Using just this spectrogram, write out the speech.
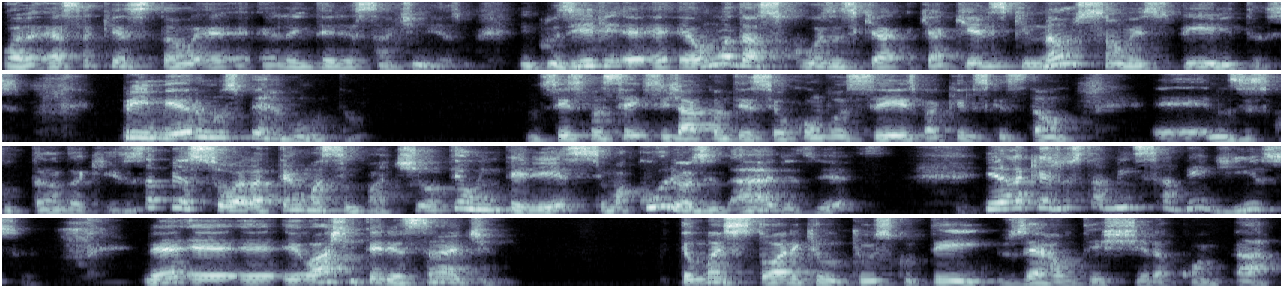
Olha, essa questão é, é, é interessante mesmo. Inclusive, é, é, é uma das coisas que, a, que aqueles que não são espíritas primeiro nos perguntam não sei se, você, se já aconteceu com vocês, com aqueles que estão é, nos escutando aqui. Se essa pessoa ela tem uma simpatia, ou tem um interesse, uma curiosidade, às vezes, e ela quer justamente saber disso. Né? É, é, eu acho interessante, tem uma história que eu, que eu escutei José Raul Teixeira contar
